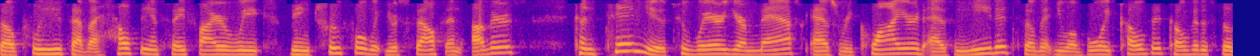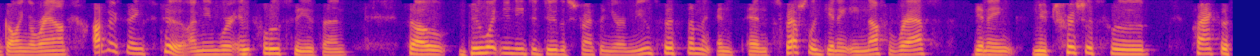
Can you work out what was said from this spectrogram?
so please have a healthy and safe fire week, being truthful with yourself and others. Continue to wear your mask as required, as needed, so that you avoid COVID. COVID is still going around. Other things too. I mean, we're in flu season. So do what you need to do to strengthen your immune system and, and especially getting enough rest, getting nutritious food, practice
